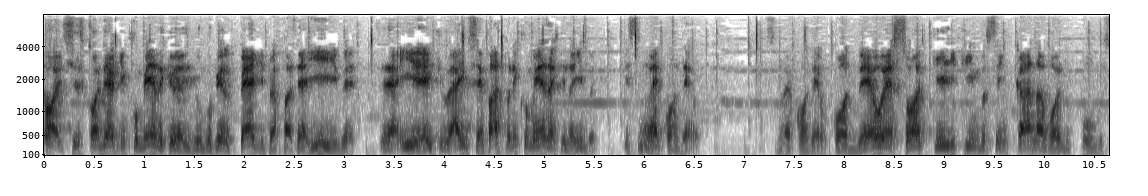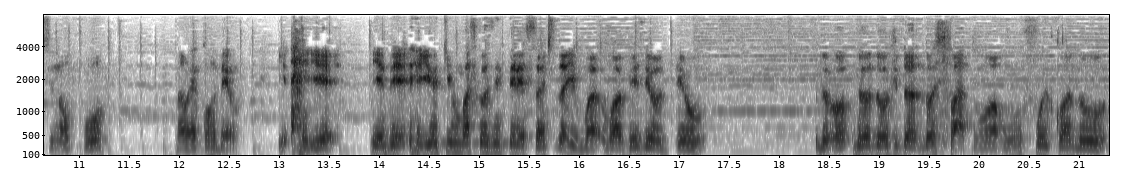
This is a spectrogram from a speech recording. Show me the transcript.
olha, se esse cordel de encomenda que, o governo pede para fazer aí, aí, aí, aí você faz por encomenda aquilo aí, isso não é cordel. Isso não é cordel. Cordel é só aquele que você encarna a voz do povo. Se não for, não é cordel. E, e, e, eu tive umas coisas interessantes aí. Uma, uma vez eu, eu, eu, eu, eu dois fatos. Um foi quando,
